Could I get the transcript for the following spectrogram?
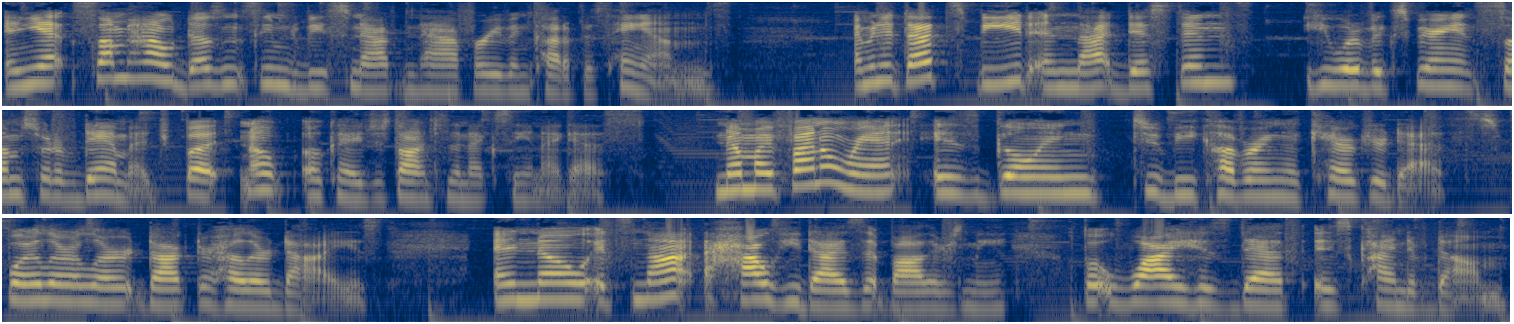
and yet somehow doesn't seem to be snapped in half or even cut up his hands. I mean, at that speed and that distance, he would have experienced some sort of damage, but nope, okay, just on to the next scene, I guess. Now, my final rant is going to be covering a character death. Spoiler alert Dr. Heller dies. And no, it's not how he dies that bothers me, but why his death is kind of dumb.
